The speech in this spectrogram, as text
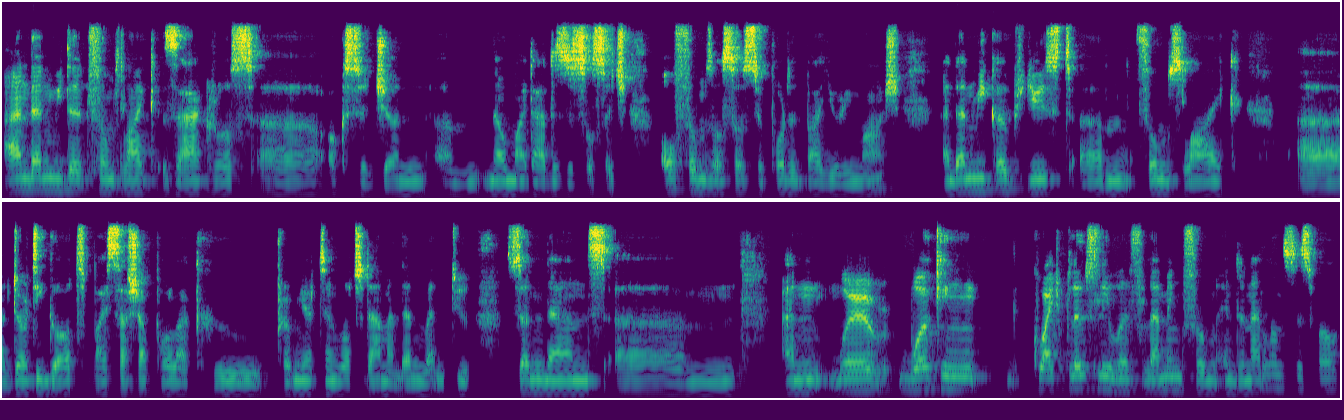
And then we did films like Zagros, uh, Oxygen, um, No, My Dad is a Sausage, all films also supported by Eurimages. And then we co-produced um, films like uh, Dirty God by Sacha Polak, who premiered in Rotterdam and then went to Sundance. Um, and we're working quite closely with Lemming Film in the Netherlands as well,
